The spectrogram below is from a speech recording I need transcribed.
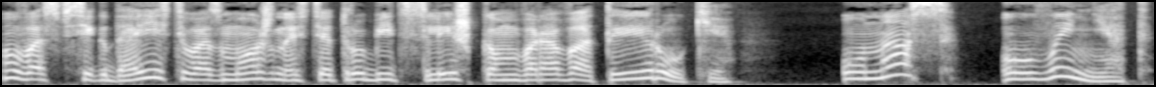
у вас всегда есть возможность отрубить слишком вороватые руки. У нас, увы, нет.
